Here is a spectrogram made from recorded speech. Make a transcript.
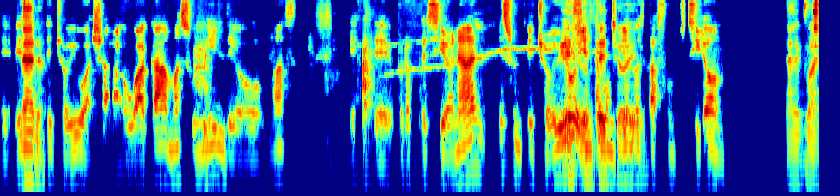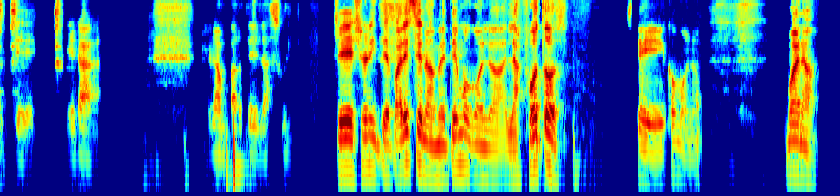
este, es un techo vivo allá, o acá más humilde o más este, profesional, es un techo vivo y está cumpliendo esta función. Tal cual. Este, era, gran parte del asunto. Che, Johnny, ¿te parece nos metemos con las fotos? Sí, cómo no. Bueno,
